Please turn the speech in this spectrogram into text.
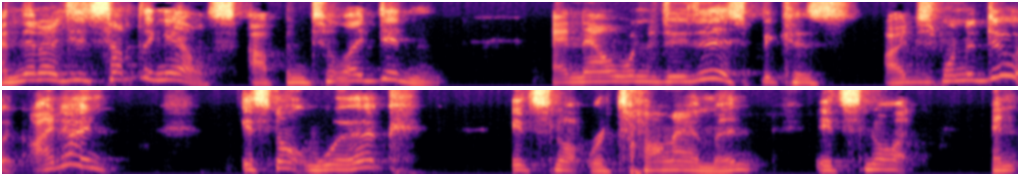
And then I did something else up until I didn't. And now I want to do this because I just want to do it. I don't, it's not work. It's not retirement. It's not an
